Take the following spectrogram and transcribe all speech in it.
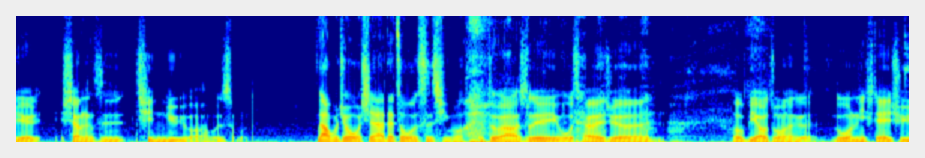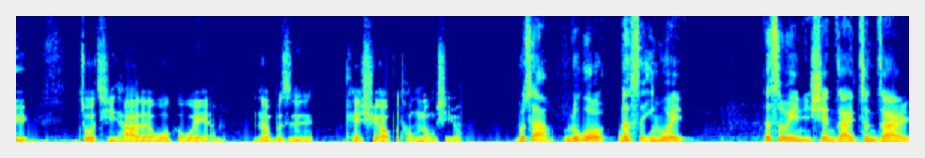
就有点像是青旅啊或者什么的。那不就我现在在做的事情吗？对啊，所以我才会觉得何必要做那个？如果你可以去做其他的 workaway 啊，那不是可以学到不同的东西吗？不是啊，如果那是因为，那是因为你现在正在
